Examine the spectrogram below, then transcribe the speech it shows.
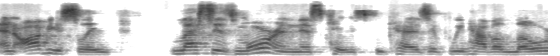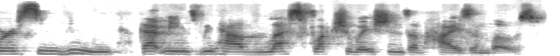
And obviously, less is more in this case because if we have a lower CV, that means we have less fluctuations of highs and lows.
